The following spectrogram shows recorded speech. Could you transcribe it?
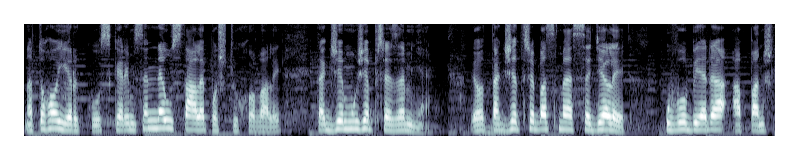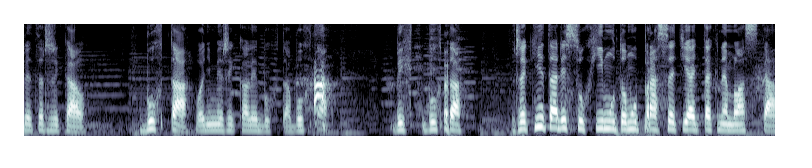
na toho Jirku, s kterým se neustále pošťuchovali, takže může přeze mě. Jo, takže třeba jsme seděli u oběda a pan Šliter říkal, buchta, oni mi říkali buchta, buchta, bych, buchta, řekni tady suchýmu tomu praseti, ať tak nemlaská.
